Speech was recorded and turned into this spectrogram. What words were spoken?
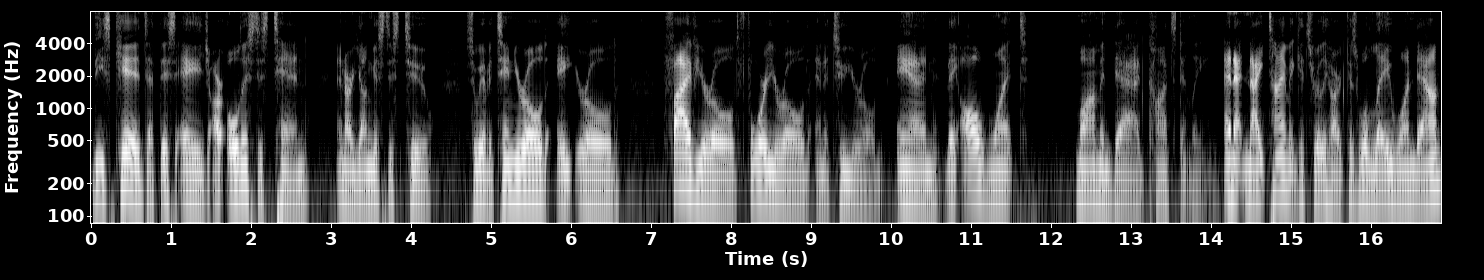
these kids at this age our oldest is 10 and our youngest is 2 so we have a 10 year old 8 year old 5 year old 4 year old and a 2 year old and they all want mom and dad constantly. And at nighttime it gets really hard because we'll lay one down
